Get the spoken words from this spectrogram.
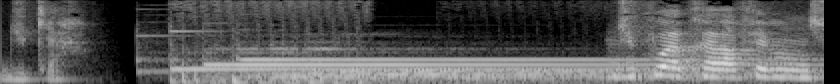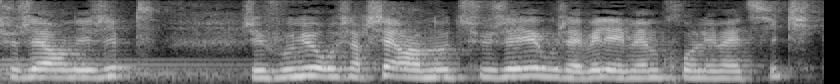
du Caire. Du coup, après avoir fait mon sujet en Égypte, j'ai voulu rechercher un autre sujet où j'avais les mêmes problématiques.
